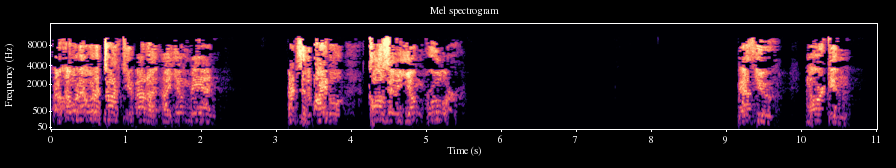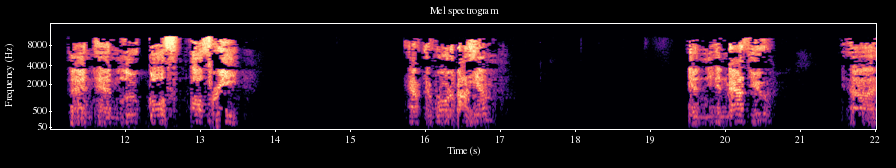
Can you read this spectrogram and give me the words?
I, I want to talk to you about a, a young man. That's in the Bible calls him a young ruler. Matthew, Mark, and, and, and Luke both, all three, have, have wrote about him. In, in Matthew. Uh,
